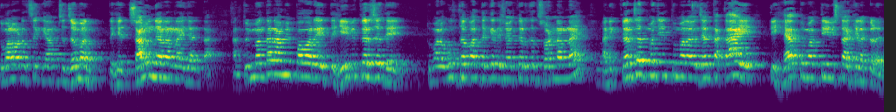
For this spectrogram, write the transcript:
तुम्हाला वाटत असेल की आमचं जमन तर हे चालून देणार नाही जनता. आणि तुम्ही म्हणता ना आम्ही पवार आहेत तर हे बी कर्जत आहे. तुम्हाला उलथपालथ केल्याशिवाय कर्जत सोडणार नाही. आणि कर्जत म्हणजे तुम्हाला जनता काय आहे ती ह्या तुम्हाला तेवीस तारखेला कळेल.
